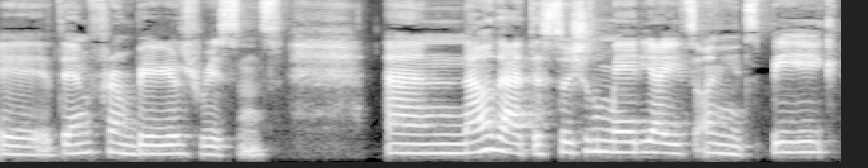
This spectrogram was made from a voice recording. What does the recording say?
uh, them from various reasons. And now that the social media is on its peak,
